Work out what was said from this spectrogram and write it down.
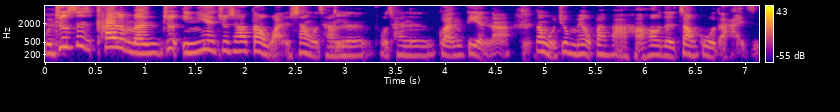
我就是开了门就营业，就是要到晚上我才能我才能关店呐、对那我就没有办法好好的照顾我的孩子。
